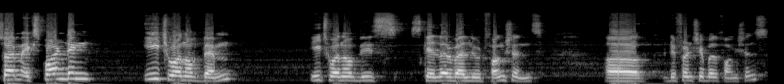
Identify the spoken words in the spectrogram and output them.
So I am expanding each one of them, each one of these scalar valued functions, uh, differentiable functions.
